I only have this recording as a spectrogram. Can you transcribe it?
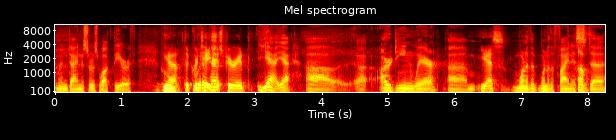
when dinosaurs walked the earth. who- yeah, the Cretaceous period. yeah, yeah. Uh, uh, Ardeen Ware, um, Yes. one of the one of the finest, Of- uh,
